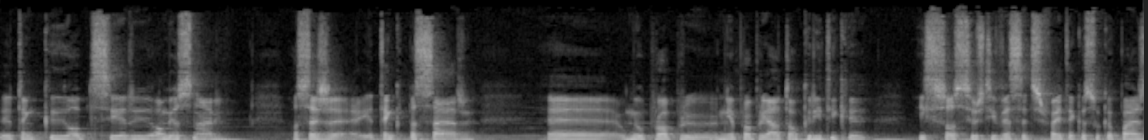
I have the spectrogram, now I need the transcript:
eu tenho que obedecer ao meu cenário. Ou seja, eu tenho que passar uh, o meu próprio, a minha própria autocrítica e só se eu estiver satisfeito é que eu sou capaz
